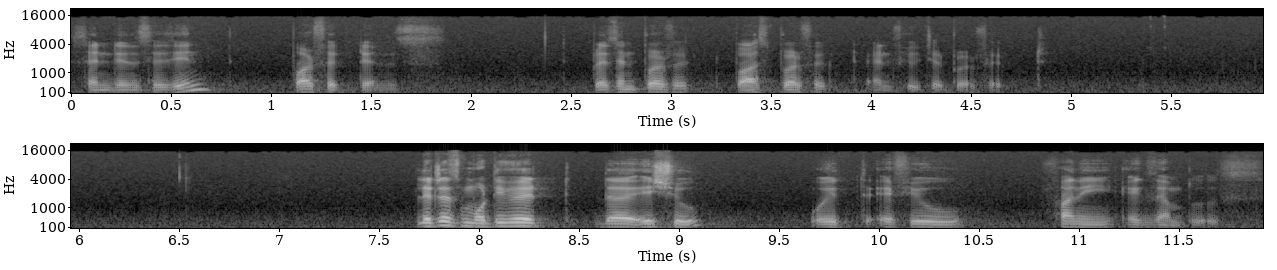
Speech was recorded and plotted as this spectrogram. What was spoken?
sentences in perfect tense, present perfect, past perfect, and future perfect. Let us motivate the issue with a few funny examples.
